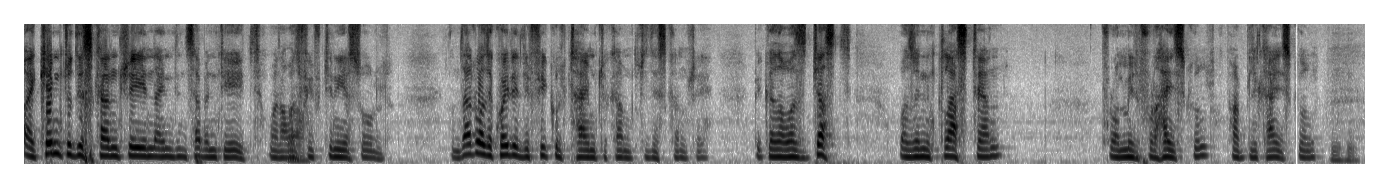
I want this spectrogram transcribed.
I, came to this country in 1978 when I was wow. 15 years old. And that was a quite a difficult time to come to this country because I was just was in class 10 from Mirpur High School, public high school. Mm-hmm. Uh,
